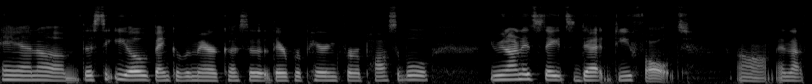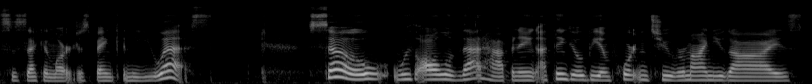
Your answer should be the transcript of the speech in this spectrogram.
And um, the CEO of Bank of America said that they're preparing for a possible United States debt default. Um, and that's the second largest bank in the U.S. So, with all of that happening, I think it would be important to remind you guys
